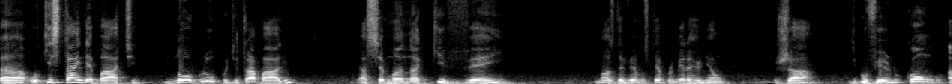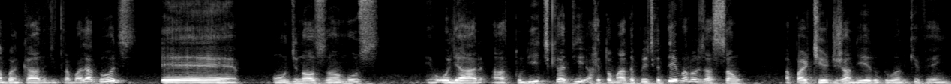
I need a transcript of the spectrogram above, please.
Uh, o que está em debate no grupo de trabalho, a semana que vem, nós devemos ter a primeira reunião já de governo com a bancada de trabalhadores, é, onde nós vamos olhar a política de a retomada da política de valorização a partir de janeiro do ano que vem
